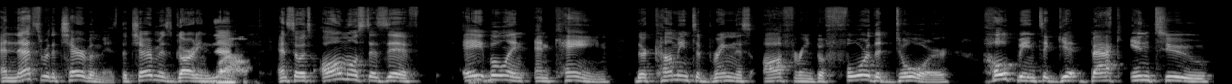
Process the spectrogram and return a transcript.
And that's where the cherubim is. The cherubim is guarding that. Wow. And so it's almost as if Abel and, and Cain, they're coming to bring this offering before the door, hoping to get back into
